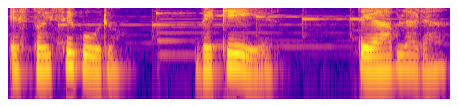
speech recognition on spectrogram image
estoy seguro de que Él te hablará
